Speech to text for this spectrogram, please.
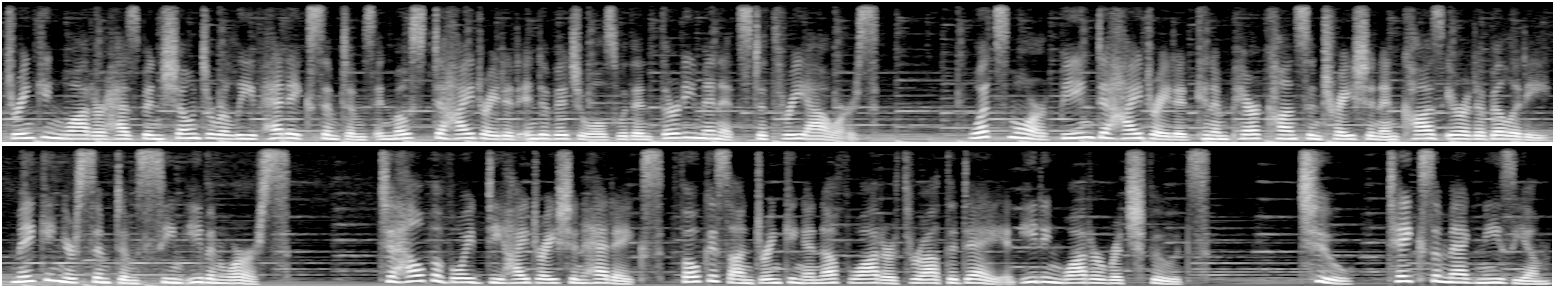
drinking water has been shown to relieve headache symptoms in most dehydrated individuals within 30 minutes to 3 hours. What's more, being dehydrated can impair concentration and cause irritability, making your symptoms seem even worse. To help avoid dehydration headaches, focus on drinking enough water throughout the day and eating water-rich foods. 2. Take some magnesium.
